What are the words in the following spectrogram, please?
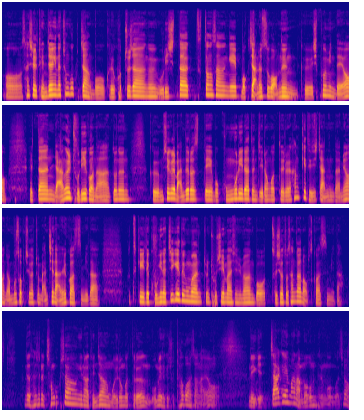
어, 사실 된장이나 청국장, 뭐, 그리고 고추장은 우리 식탁 특성상에 먹지 않을 수가 없는 그 식품인데요. 일단 양을 줄이거나 또는 그 음식을 만들었을 때 뭐 국물이라든지 이런 것들을 함께 드시지 않는다면 염분 섭취가 좀 많지는 않을 것 같습니다. 특히 이제 국이나 찌개 등만 좀 조심하시면 뭐 드셔도 상관은 없을 것 같습니다. 근데 사실은 청국장이나 된장 뭐 이런 것들은 몸에 되게 좋다고 하잖아요. 근데 이게 짜게만 안 먹으면 되는 건 거죠?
